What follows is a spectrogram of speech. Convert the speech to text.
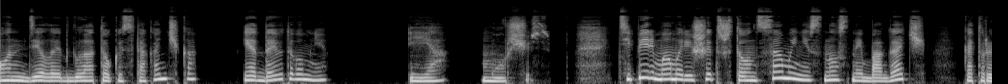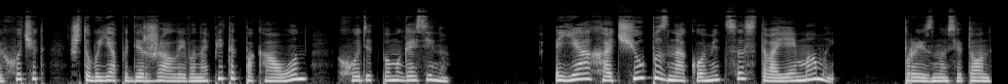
Он делает глоток из стаканчика и отдает его мне. Я морщусь. Теперь мама решит, что он самый несносный богач, который хочет, чтобы я подержала его напиток, пока он ходит по магазину. «Я хочу познакомиться с твоей мамой», — произносит он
